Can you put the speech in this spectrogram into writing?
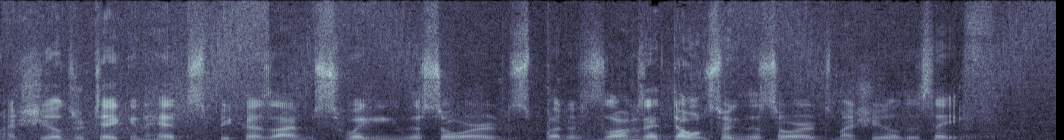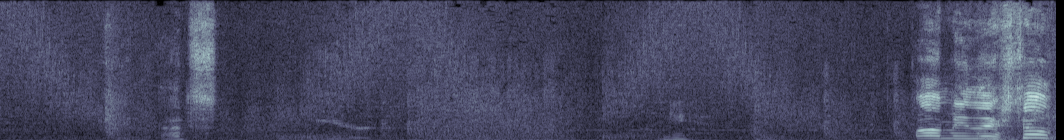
my shields are taking hits because I'm swinging the swords, but as long as I don't swing the swords, my shield is safe. That's weird. Yeah. Well, I mean they're still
